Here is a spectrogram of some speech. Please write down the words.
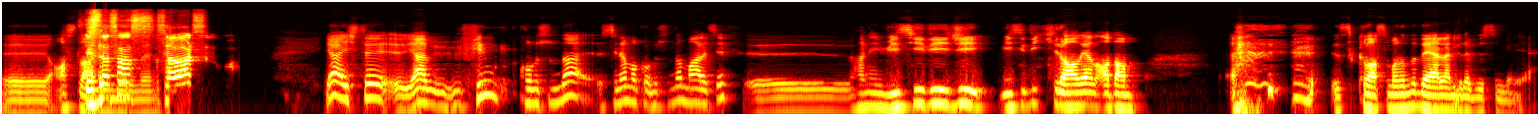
e, asla izlesen seversin. Ya işte e, ya film konusunda, sinema konusunda maalesef e, hani VCD'ci, VCD kiralayan adam klasmanında değerlendirebilirsin beni yani.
